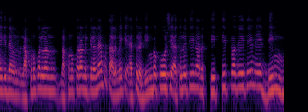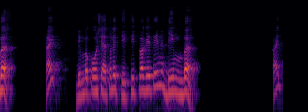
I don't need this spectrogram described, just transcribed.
මේක දැන් ලකුණු කරලා ලකුණු කරන්න කියලා නෑ පුතාලා. මේක ඇතුලේ ඩිම්බ කෝෂය ඇතුලේ තියෙන අර තිත්තිත් වගේ තියෙන ඒ ඩිම්බ. Right? ඩිම්බ කෝෂය ඇතුලේ තිත්තිත් වගේ තියෙන ඩිම්බ. Right?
